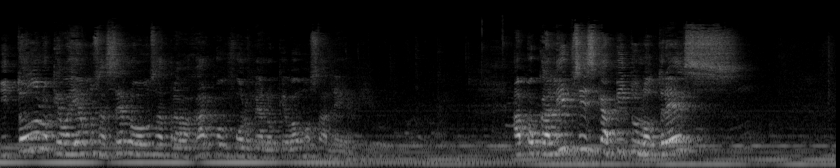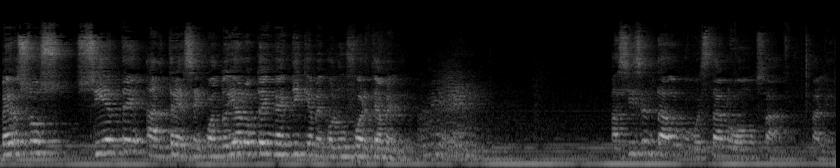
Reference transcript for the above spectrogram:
y todo lo que vayamos a hacer lo vamos a trabajar conforme a lo que vamos a leer. Apocalipsis capítulo 3, versos 7 al 13. Cuando ya lo tenga, indíqueme con un fuerte amén. Así sentado como está, lo vamos a, a leer.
